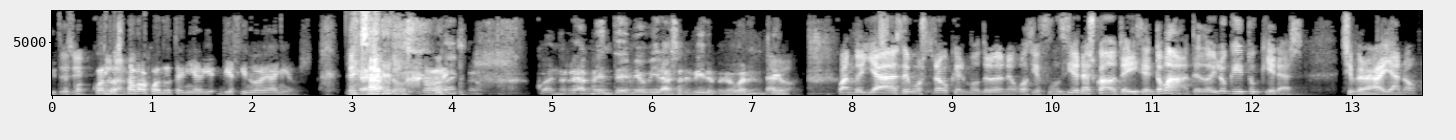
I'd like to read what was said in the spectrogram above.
Y te- Sí, sí, cu- ¿Cuándo estaba cuando tenía die- 19 años? Exacto. Exacto. Cuando realmente me hubiera servido, pero bueno, en fin. claro, cuando ya has demostrado que el modelo de negocio funciona es cuando te dicen, toma, te doy lo que tú quieras. Sí, pero ahora ya no.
